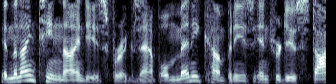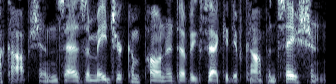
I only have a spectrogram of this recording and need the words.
In the 1990s, for example, many companies introduced stock options as a major component of executive compensation.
